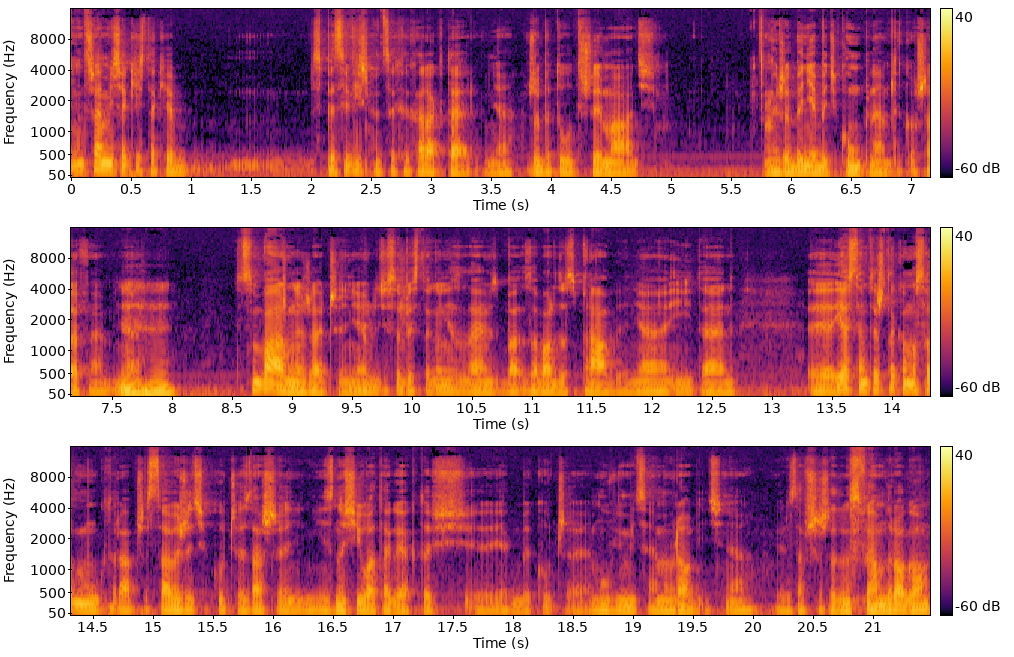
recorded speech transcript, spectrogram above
no, trzeba mieć jakieś takie specyficzne cechy charakteru, nie? Żeby to utrzymać, żeby nie być kumplem, tylko szefem, nie? Mhm. To są ważne rzeczy, nie? Ludzie sobie z tego nie zdają za- bardzo sprawy, nie? I ten... y, Ja jestem też taką osobą, która przez całe życie, kurczę, zawsze nie znosiła tego, jak ktoś y, jakby, kurczę, mówił mi, co ja mam robić, nie? Wiesz, zawsze szedłem swoją drogą,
